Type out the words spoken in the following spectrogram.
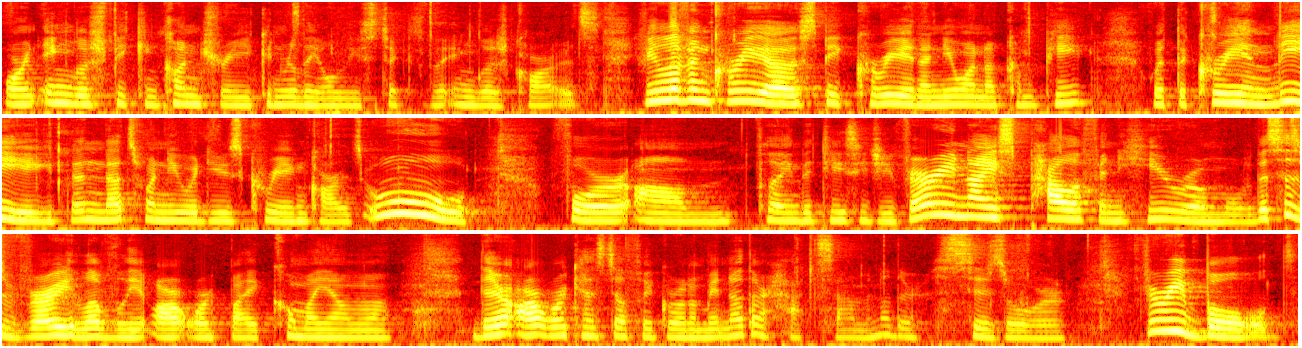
or an English speaking country, you can really only stick to the English cards. If you live in Korea, speak Korean and you want to compete with the Korean League, then that's when you would use Korean cards. Ooh, for um, playing the TCG. Very nice Palafin hero move. This is very lovely artwork by Komayama. Their artwork has definitely grown on me. Another Hatsam, another Scizor. Very bold.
